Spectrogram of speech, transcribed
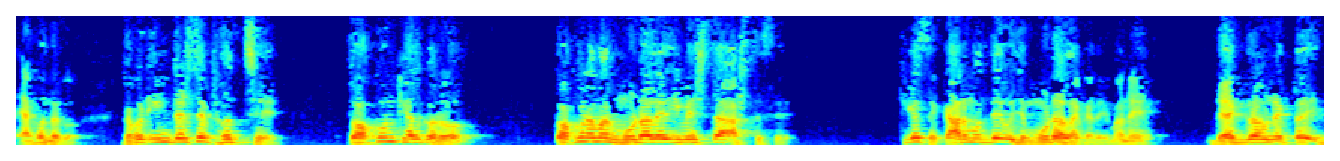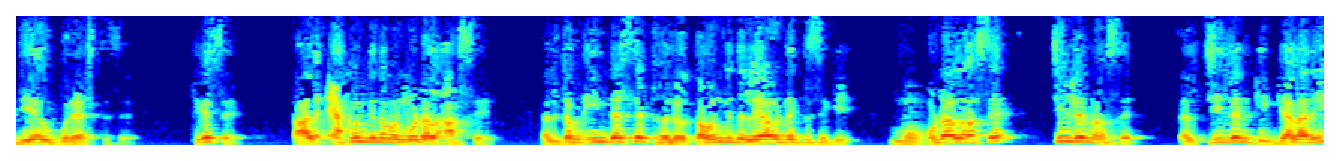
এখন দেখো, যখন ইন্টারসেপ্ট হচ্ছে, তখন খেয়াল করো, তখন আমার মোডালের ইমেজটা আসতেছে। ঠিক আছে? কার মধ্যে? ওই যে মোডাল আকারে মানে ব্যাকগ্রাউন্ড একটা দিয়ে উপরে আসতেছে। ঠিক আছে? তাহলে এখন কিন্তু আমার মোডাল আছে। তাহলে যখন ইন্টারসেপ্ট হলো, তখন কিন্তু লেআউট দেখতেছে কি? মোডালও আছে চিলড্রেনও আছে। তাহলে চিলড্রেন কি? গ্যালারি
